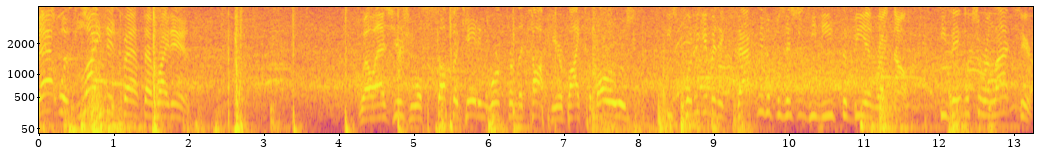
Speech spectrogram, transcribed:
That was lightning fast, that right hand. Well, as usual, suffocating work from the top here by Kamaru Usman. He's putting him in exactly the positions he needs to be in right now. He's able to relax here.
